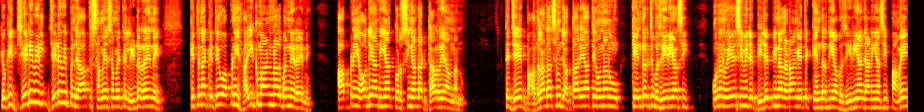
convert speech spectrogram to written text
ਕਿਉਂਕਿ ਜਿਹੜੀ ਵੀ, ਜਿਹੜੇ ਵੀ ਪੰਜਾਬ 'ਚ ਸਮੇਂ-ਸਮੇਂ ਤੇ ਲੀਡਰ ਰਹੇ ਨੇ, ਕਿਤੇ ਨਾ ਕਿਤੇ ਉਹ ਆਪਣੀ ਹਾਈ ਕਮਾਂਡ ਨਾਲ ਬੰਨੇ ਰਹੇ ਨੇ। ਆਪਣੇ ਅਹੁਦਿਆਂ ਦੀਆਂ ਕੁਰਸੀਆਂ ਦਾ ਡਰ ਰਿਹਾ ਉਹਨਾਂ ਨੂੰ। ਤੇ ਜੇ ਬਾਦਲਾਂ ਦਾ ਸਮਝੌਤਾ ਰਿਹਾ ਤੇ ਉਹਨਾਂ ਨੂੰ ਕੇਂਦਰ 'ਚ ਵਜ਼ੀਰੀਆਂ ਸੀ ਉਹਨਾਂ ਨੂੰ ਇਹ ਸੀ ਵੀ ਜੇ ਬੀਜੇਪੀ ਨਾਲ ਲੜਾਂਗੇ ਤੇ ਕੇਂਦਰ ਦੀਆਂ ਵਜ਼ੀਰੀਆਂ ਜਾਣੀਆਂ ਸੀ, ਭਾਵੇਂ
